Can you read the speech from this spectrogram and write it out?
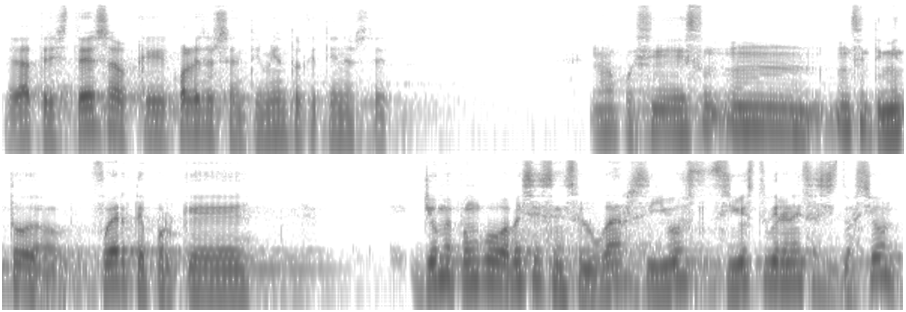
¿Le da tristeza o qué? ¿Cuál es el sentimiento que tiene usted? No, pues sí, es un, un sentimiento fuerte porque yo me pongo a veces en su lugar si yo, si yo estuviera en esa situación.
